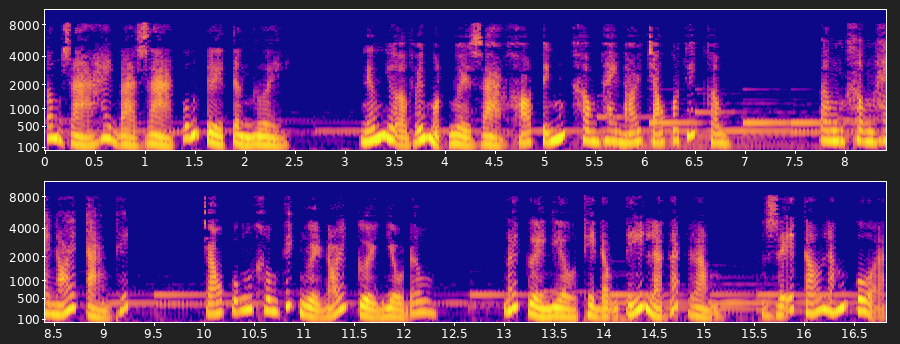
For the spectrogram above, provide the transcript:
Ông già hay bà già cũng tùy từng người. Nếu như ở với một người già khó tính không hay nói cháu có thích không? Ông không hay nói càng thích. Cháu cũng không thích người nói cười nhiều đâu. Nói cười nhiều thì động tí là gắt gỏng, dễ cáo lắm cô ạ.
